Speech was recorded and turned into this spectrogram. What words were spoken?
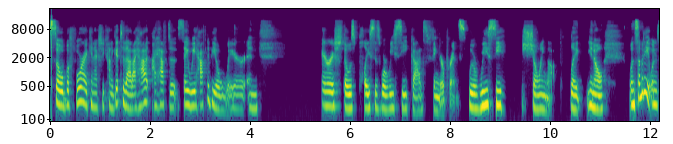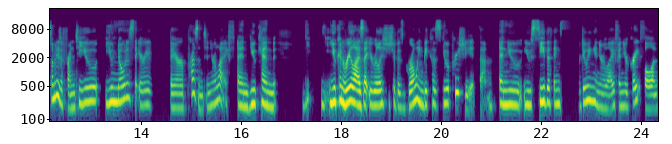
so before i can actually kind of get to that i had i have to say we have to be aware and cherish those places where we see God's fingerprints, where we see showing up. Like, you know, when somebody when somebody's a friend to you, you notice the area they're present in your life and you can you can realize that your relationship is growing because you appreciate them and you you see the things doing in your life and you're grateful and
